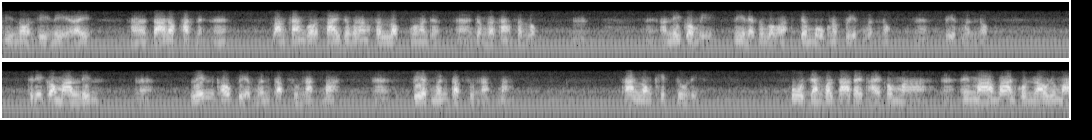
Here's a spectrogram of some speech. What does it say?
ที่โน่นที่นี่อะไรสารพัดเนี่ยนะ บางครั้งก็ไซจนกระทั่งสลบว่างั้นเถอะจนกระทั่งสลบอันนี้ก็มีนี่แหละเขาบอกว่าจมูกน่ะเปรียบเหมือนนกนะเปรียบเหมือนนก ทีนี้ก็มาลิ้นนะลิ้นเขาเปรียบเหมือนกับสุนัขบ้านนะเปรียบเหมือนกับสุนัขบ้านท่านลองคิดดูดิพูดอย่างภาษาไทยๆเขาหมานะไอหมาบ้านคนเราหรือหมา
